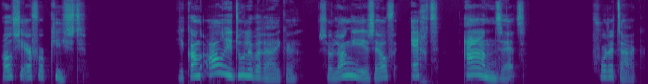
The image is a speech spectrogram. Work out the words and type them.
als je ervoor kiest. Je kan al je doelen bereiken, zolang je jezelf echt aanzet voor de taak.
